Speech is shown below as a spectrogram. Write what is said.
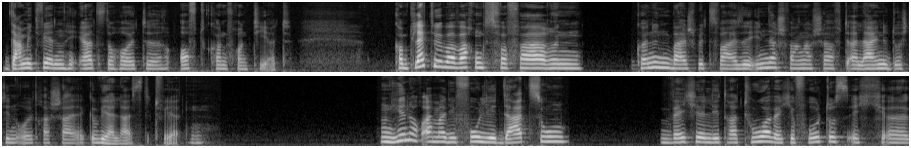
Damit werden Ärzte heute oft konfrontiert. Komplette Überwachungsverfahren können beispielsweise in der Schwangerschaft alleine durch den Ultraschall gewährleistet werden. Nun hier noch einmal die Folie dazu, welche Literatur, welche Fotos ich äh,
